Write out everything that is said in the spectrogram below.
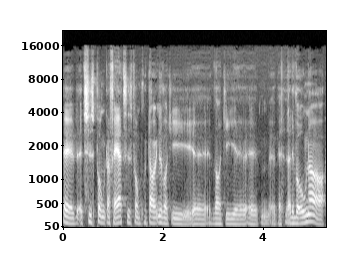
øh, tidspunkter, færre tidspunkter på døgnet, hvor de, øh, hvor de øh, øh Øh, hvad hedder det, vågner og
